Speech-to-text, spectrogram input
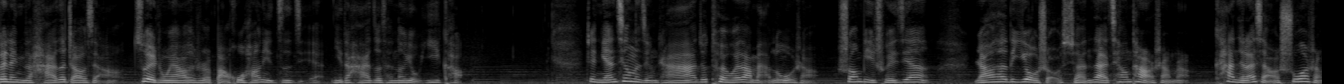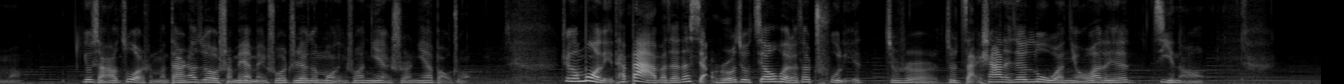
为了你的孩子着想，最重要的是保护好你自己，你的孩子才能有依靠。这年轻的警察就退回到马路上，双臂垂肩，然后他的右手悬在枪套上面，看起来想要说什么，又想要做什么，但是他最后什么也没说，直接跟莫里说：“你也是，你也保重。”这个莫里他爸爸在他小时候就教会了他处理，就是就宰杀那些鹿啊、牛啊那些技能。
